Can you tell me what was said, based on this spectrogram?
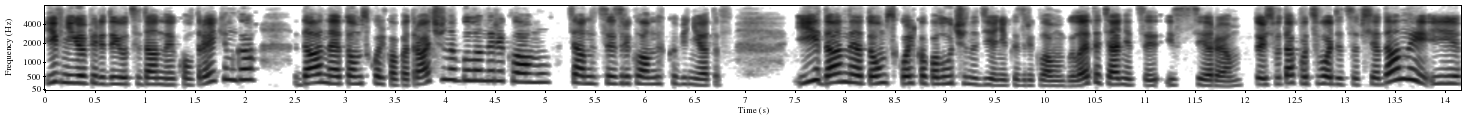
и в нее передаются данные колл-трекинга, данные о том, сколько потрачено было на рекламу, тянутся из рекламных кабинетов, и данные о том, сколько получено денег из рекламы было. Это тянется из CRM. То есть вот так вот сводятся все данные, и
